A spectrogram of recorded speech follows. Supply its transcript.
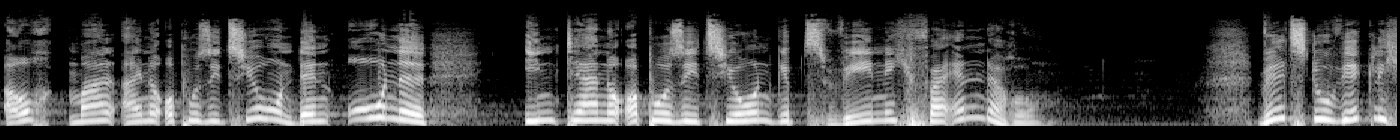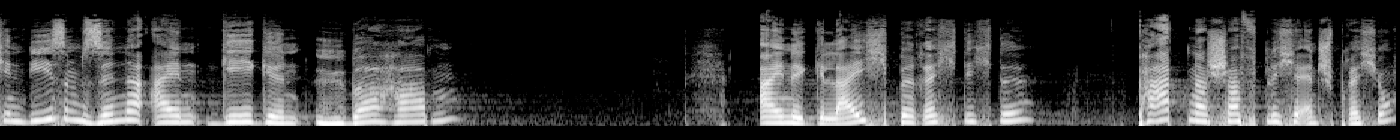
auch mal eine Opposition, denn ohne interne Opposition gibt's wenig Veränderung. Willst du wirklich in diesem Sinne ein Gegenüber haben? Eine gleichberechtigte, partnerschaftliche Entsprechung?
